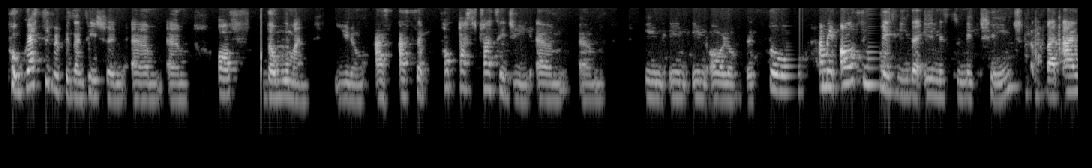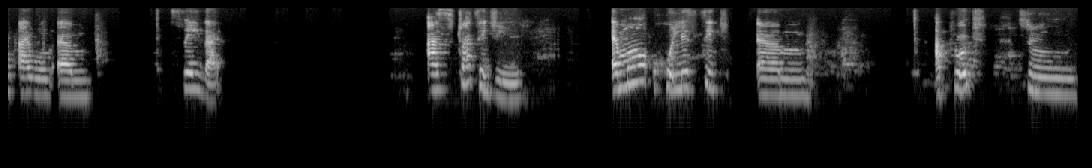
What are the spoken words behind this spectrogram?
progressive representation um, um, of the woman, you know, as, as a proper strategy um, um in, in, in all of this. So, I mean, ultimately the aim is to make change, but I, I will um, say that as strategy, a more holistic um, approach to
